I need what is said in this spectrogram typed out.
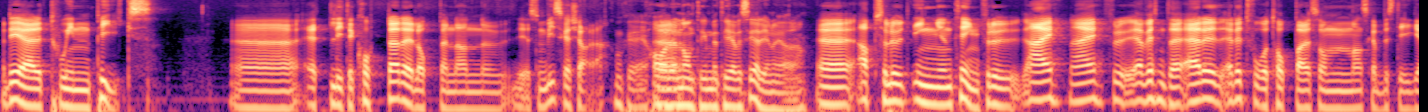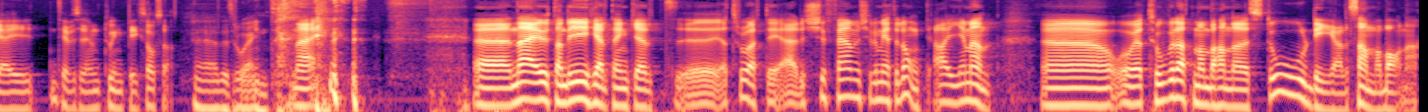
Och det är Twin Peaks. Eh, Ett lite kortare lopp än det som vi ska köra. okej. Har det Eh. någonting med tv-serien att göra? Eh, absolut ingenting. För du, nej, nej. För jag vet inte. Är det, är det två toppar som man ska bestiga i tv-serien Twin Peaks också? Eh, det tror jag inte. Nej. Eh, nej, utan det är helt enkelt, eh, jag tror att det är 25 km långt. Jajamän. Uh, och jag tror väl att man behandlar en stor del samma bana.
